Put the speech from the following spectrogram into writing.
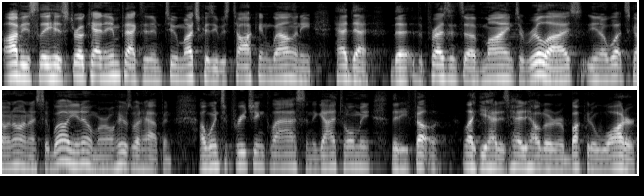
obviously, his stroke hadn't impacted him too much because he was talking well and he had that, the, the presence of mind to realize, you know, what's going on. I said, Well, you know, Merle, here's what happened. I went to preaching class and the guy told me that he felt like he had his head held under a bucket of water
